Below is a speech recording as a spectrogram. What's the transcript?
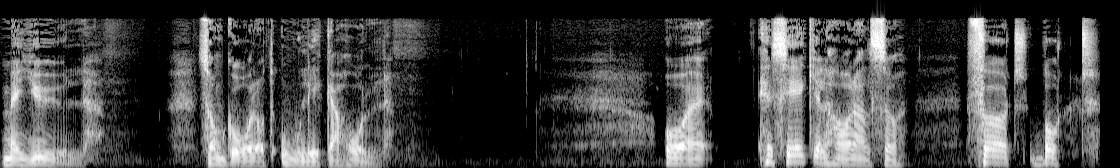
med hjul som går åt olika håll. Och Hesekiel har alltså förts bort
